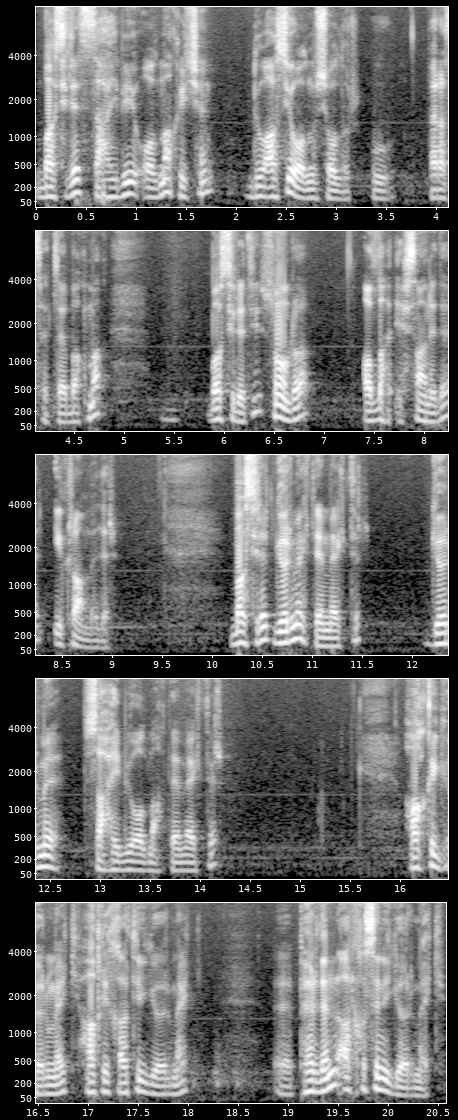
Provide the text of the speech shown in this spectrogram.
basiret sahibi olmak için duası olmuş olur bu ferasetle bakmak. Basireti sonra Allah ihsan eder, ikram eder. Basiret görmek demektir. Görme sahibi olmak demektir. Hakkı görmek, hakikati görmek, e, perdenin arkasını görmek.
